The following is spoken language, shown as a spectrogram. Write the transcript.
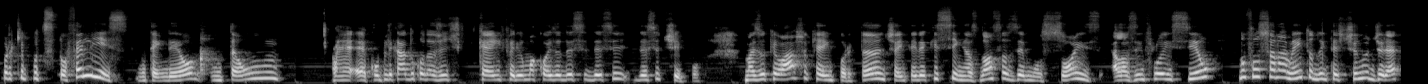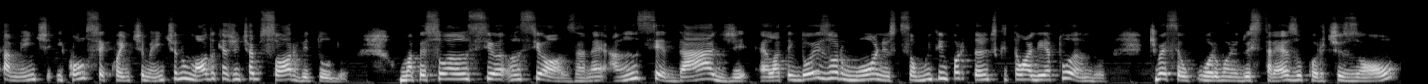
porque putz, estou feliz, entendeu? Então é, é, complicado quando a gente quer inferir uma coisa desse, desse, desse tipo. Mas o que eu acho que é importante é entender que sim, as nossas emoções elas influenciam no funcionamento do intestino diretamente e, consequentemente, no modo que a gente absorve tudo. Uma pessoa ansio, ansiosa, né? A ansiedade, ela tem dois hormônios que são muito importantes que estão ali atuando, que vai ser o, hormônio do estresse, o cortisol,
